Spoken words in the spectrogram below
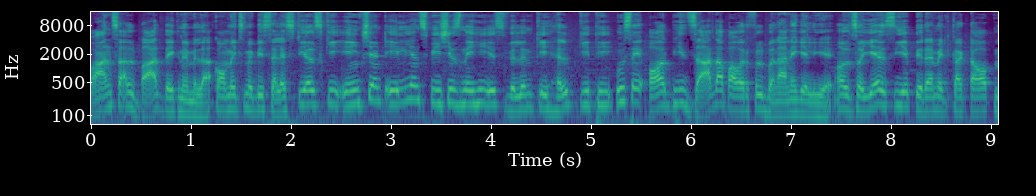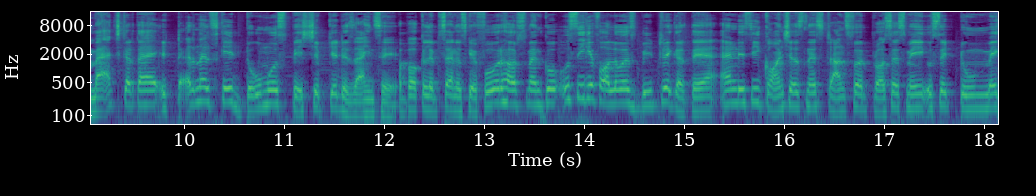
पाँच साल बाद देखने मिला। कॉमिक्स में भी सेलेस्टियल्स की एंशियंट एलियन स्पीशीज ने ही इस विलन की हेल्प की थी, उसे और भी ज़्यादा पावरफुल बनाने के लिए। ऑल्सो यस ये पिरामिड का टॉप मैच करता है इटर्नल्स के डोमो स्पेसशिप के डिज़ाइन से। अपोकलिप्स एंड उसके फोर हॉर्समैन को उसी के फॉलोअर्स बीट्रे करते हैं एंड इसी कॉन्शियसनेस ट्रांसफ़र प्रोसेस में ही उसे टूम में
